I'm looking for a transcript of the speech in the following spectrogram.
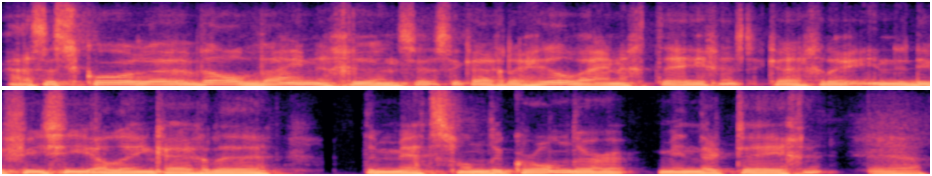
Ja, ze scoren wel weinig runs. Hè. Ze krijgen er heel weinig tegen. Ze krijgen er in de divisie alleen krijgen de, de Mets van de Gronder minder tegen. Ja.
